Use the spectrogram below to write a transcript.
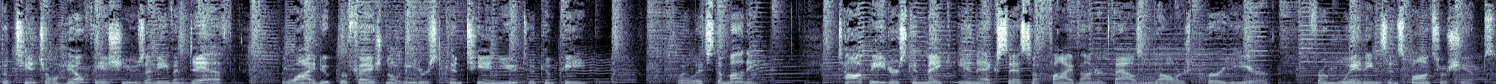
potential health issues and even death, why do professional eaters continue to compete? Well, it's the money. Top eaters can make in excess of $500,000 per year from winnings and sponsorships.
